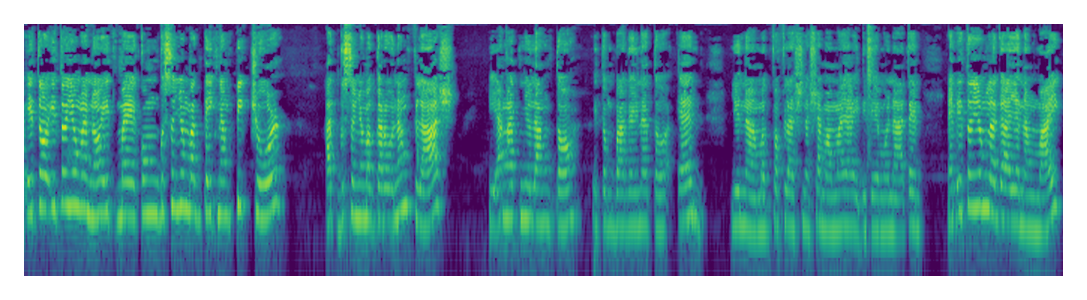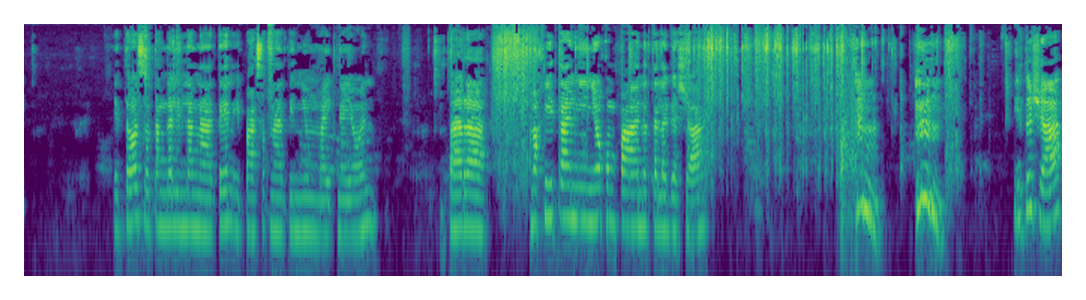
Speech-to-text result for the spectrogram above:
ito ito yung ano, it, may kung gusto niyo mag-take ng picture at gusto niyo magkaroon ng flash, iangat niyo lang 'to, itong bagay na 'to and yun na, magpa-flash na siya mamaya, i-demo natin. And ito yung lagayan ng mic. Ito, so tanggalin lang natin, ipasok natin yung mic ngayon para makita ninyo kung paano talaga siya. ito siya.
